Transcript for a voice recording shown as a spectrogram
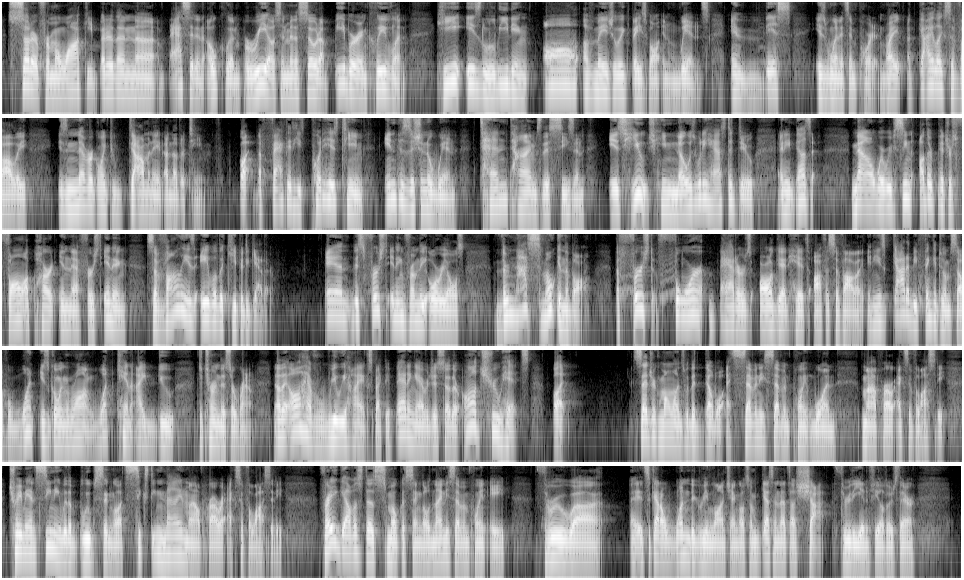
Sutter for Milwaukee, better than uh, Bassitt in Oakland, Berrios in Minnesota, Bieber in Cleveland. He is leading all of Major League Baseball in wins. And this is when it's important, right? A guy like Civale is never going to dominate another team. But the fact that he's put his team in position to win 10 times this season is huge. He knows what he has to do, and he does it. Now, where we've seen other pitchers fall apart in that first inning, Civale is able to keep it together. And this first inning from the Orioles, they're not smoking the ball. The first four batters all get hits off of Civale, and he's got to be thinking to himself, what is going wrong? What can I do to turn this around? Now, they all have really high expected batting averages, so they're all true hits, but Cedric Mullins with a double at 77.1 mile per hour exit velocity. Trey Mancini with a bloop single at 69 mile per hour exit velocity. Freddie Galvis does smoke a single, 97.8, through uh, it's got a one degree launch angle, so I'm guessing that's a shot through the infielders there.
